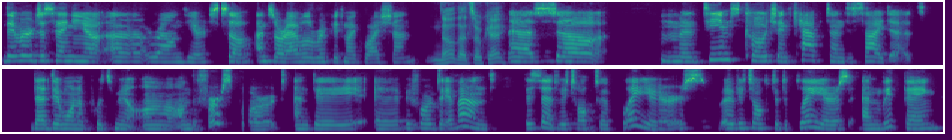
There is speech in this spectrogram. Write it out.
They were just hanging out uh, around here. So I'm sorry. I will repeat my question. No, that's okay. Uh, so my team's coach and captain decided that they want to put me on, on the first board and they uh, before the event they said we talked to players uh, we talked to the players and we think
